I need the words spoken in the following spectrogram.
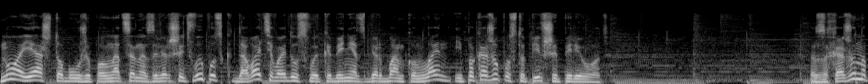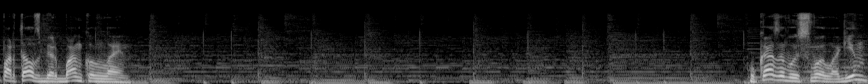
Ну а я, чтобы уже полноценно завершить выпуск, давайте войду в свой кабинет Сбербанк онлайн и покажу поступивший перевод. Захожу на портал Сбербанк онлайн. Указываю свой логин.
